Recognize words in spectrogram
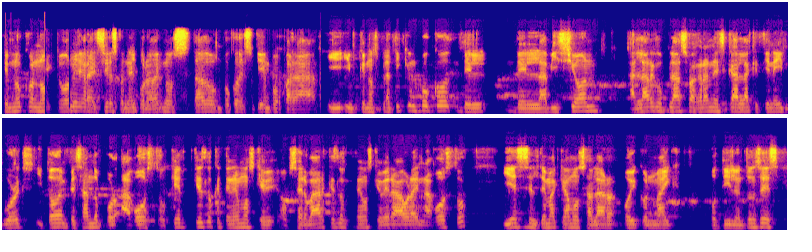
que no con muy agradecidos con él por habernos dado un poco de su tiempo para y, que nos platique un poco del, de la visión a largo plazo, a gran escala que tiene Works y todo empezando por agosto. ¿Qué, ¿Qué, es lo que tenemos que observar? ¿Qué es lo que tenemos que ver ahora en agosto? Y ese es el tema que vamos a hablar hoy con Mike Potilo. Entonces,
